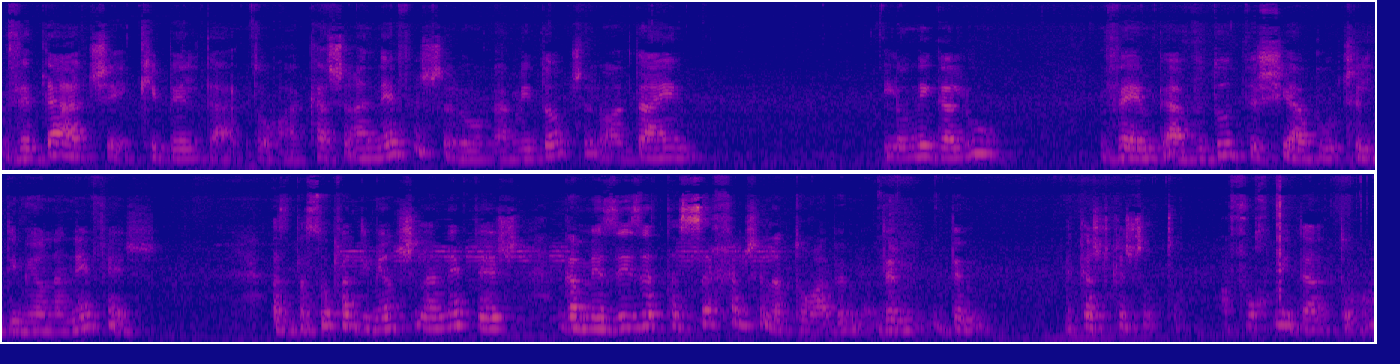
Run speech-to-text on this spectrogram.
ודעת שקיבל דעת תורה, כאשר הנפש שלו והמידות שלו עדיין לא נגאלו, והם בעבדות ושעבוד של דמיון הנפש. אז בסוף הדמיון של הנפש גם מזיז את השכל של התורה ומקשקש אותו, הפוך מדעת תורה.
